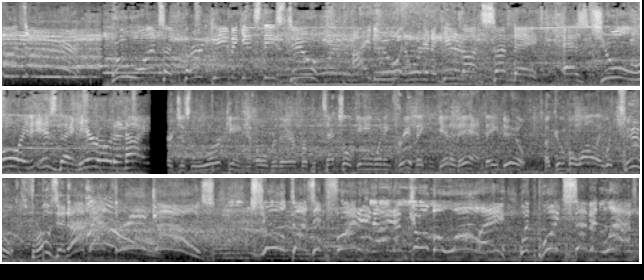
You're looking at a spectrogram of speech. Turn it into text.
buzzer? Who wants a third game against these two? I do, and we're going to get it on Sunday as Jewell Lloyd is the hero tonight. Just lurking over there for potential game-winning three if they can get it in. They do. Ogunbowale with two, throws it up, and three goes! Jewell does it Friday night. Ogunbowale with .7 left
